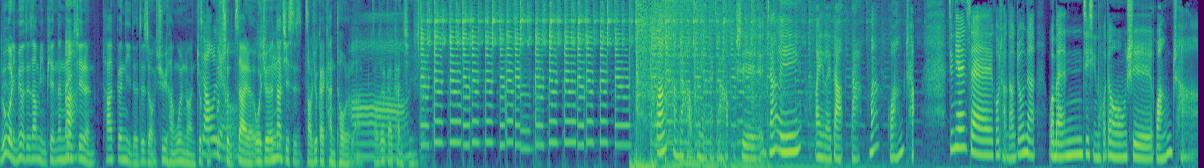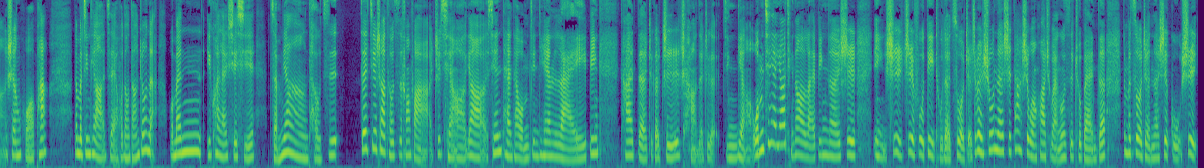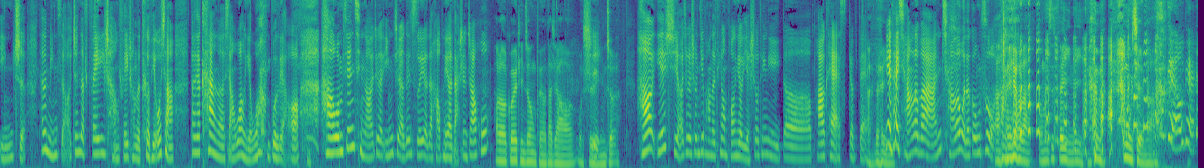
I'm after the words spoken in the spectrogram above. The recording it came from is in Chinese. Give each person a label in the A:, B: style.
A: 如果你没有这张名片，那那些人、嗯、他跟你的这种嘘寒问暖就不不存在了。我觉得那其实早就该看透了啦，哦、早就该看清。
B: 广场的好朋友，大家好，我是嘉玲，欢迎来到大妈广场。今天在广场当中呢，我们进行的活动是广场生活趴。那么今天啊，在活动当中呢，我们一块来学习怎么样投资。在介绍投资方法之前啊，要先谈谈我们今天来宾他的这个职场的这个经验啊。我们今天邀请到的来宾呢是《影视致富地图》的作者，这本书呢是大是文化出版公司出版的。那么作者呢是股市隐者，他的名字啊真的非常非常的特别，我想大家看了想忘也忘不了哦。好，我们先请啊这个隐者跟所有的好朋友打声招呼。
A: Hello，各位听众朋友，大家好，我是隐者。
B: 好，也许啊，这个收音机旁的听众朋友也收听你的 podcast，对不对？
A: 啊、对，
B: 你也太强了吧！你抢了我的工作
A: 啊？没有啦，我们是非盈利，目前啊。
B: OK OK，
